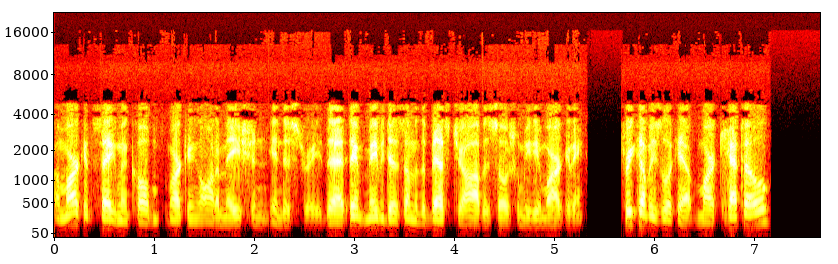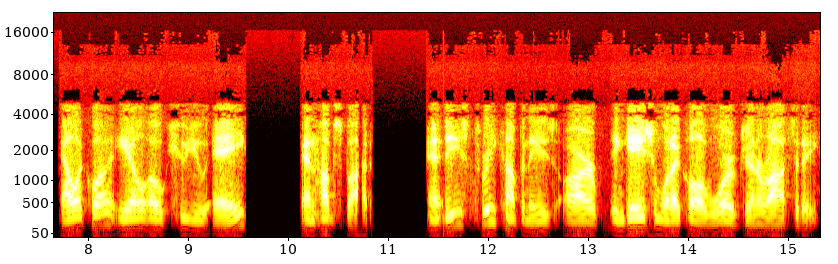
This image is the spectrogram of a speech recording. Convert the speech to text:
a market segment called marketing automation industry that maybe does some of the best job of social media marketing. Three companies look at Marketo, Eloqua, E-L-O-Q-U-A, and HubSpot. And these three companies are engaged in what I call a war of generosity,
